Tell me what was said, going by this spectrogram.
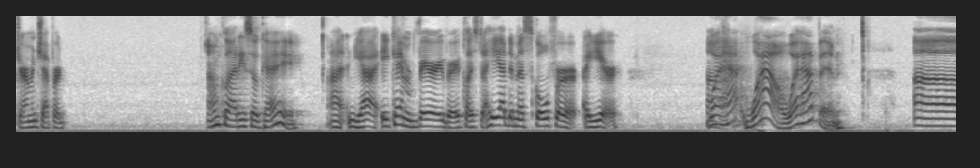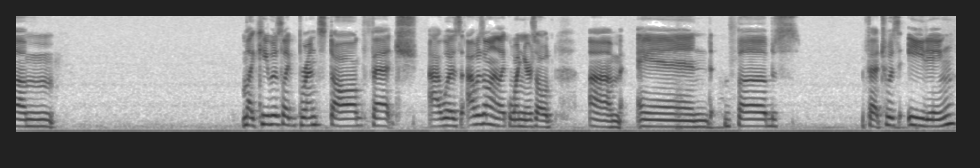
German Shepherd. I'm glad he's okay. Uh, yeah, he came very, very close to. He had to miss school for a year. What? Ha- wow, what happened? Um, like he was like Brent's dog fetch. I was I was only like one years old. Um, and Bubs fetch was eating,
